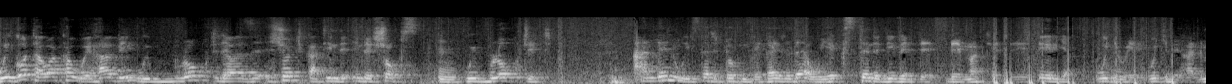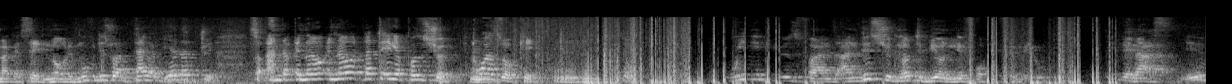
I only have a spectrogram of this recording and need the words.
We got our car we were having we blocked there was a shortcut in the in the shops. Mm. We blocked it. And then we started talking. To the guys there. We extended even the, the market the area which we which they had. The market said no, remove this one, tie on the other tree. So and, and now and now that area position it mm. was okay. So we need to use funds, and this should not be only for FMU. Even us, if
